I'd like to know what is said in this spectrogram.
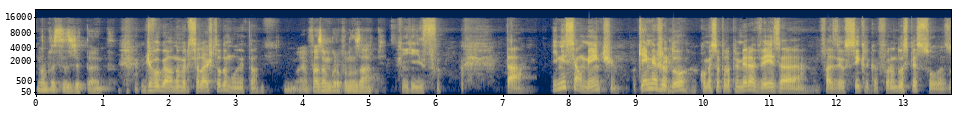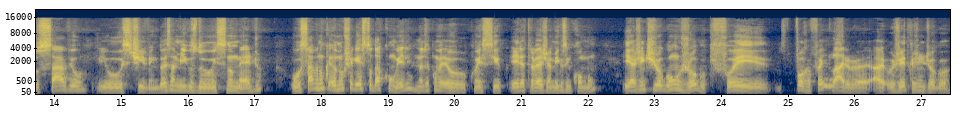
Não precisa de tanto. Divulgar o número de celular de todo mundo, então. Fazer um grupo no zap. Isso. Tá. Inicialmente, quem me ajudou, começou pela primeira vez a fazer o Cíclica, foram duas pessoas, o Sávio e o Steven, dois amigos do ensino médio. O Sávio, nunca, eu não cheguei a estudar com ele, mas eu conheci ele através de amigos em comum. E a gente jogou um jogo que foi. Porra, foi hilário o jeito que a gente jogou.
